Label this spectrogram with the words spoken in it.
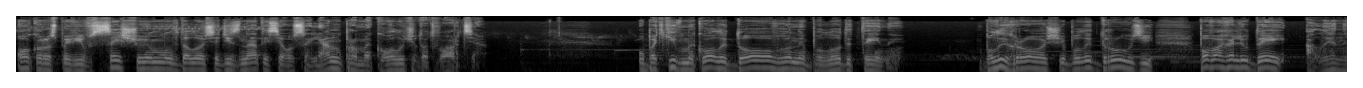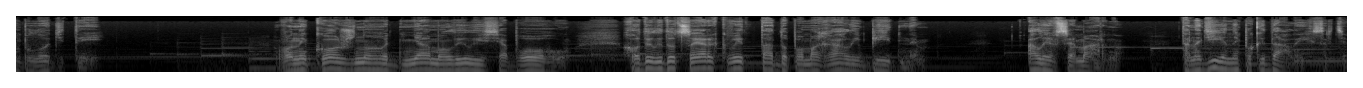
Око розповів все, що йому вдалося дізнатися у селян про Миколу Чудотворця. У батьків Миколи довго не було дитини. Були гроші, були друзі, повага людей, але не було дітей. Вони кожного дня молилися Богу, ходили до церкви та допомагали бідним. Але все марно, та надія не покидала їх серця.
